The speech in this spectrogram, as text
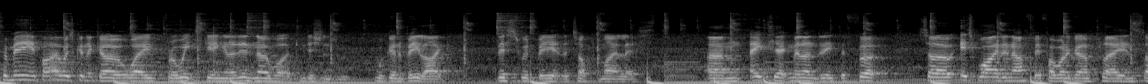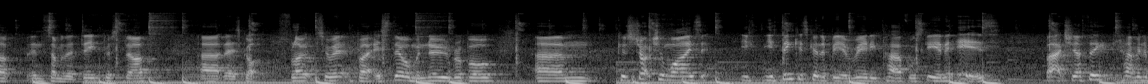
for me, if I was going to go away for a week skiing and I didn't know what the conditions were going to be like, this would be at the top of my list. Um, 88 mil underneath the foot, so it's wide enough if I want to go and play in some, in some of the deeper stuff. Uh, there's got float to it, but it's still maneuverable. Um, construction wise, you, you, think it's going to be a really powerful ski, and it is, but actually I think having a,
